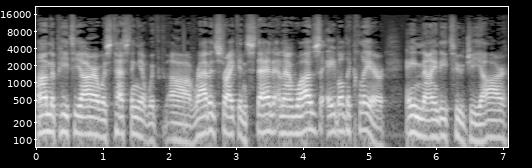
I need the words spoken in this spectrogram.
On the PTR, I was testing it with uh, Rabid Strike instead, and I was able to clear a 92 GR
